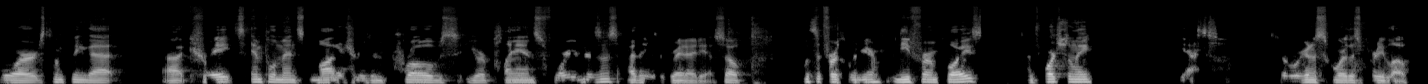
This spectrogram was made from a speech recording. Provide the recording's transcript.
for something that uh, creates, implements, monitors, and probes your plans for your business, I think is a great idea. So, what's the first one here? Need for employees. Unfortunately, yes. So we're going to score this pretty low.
